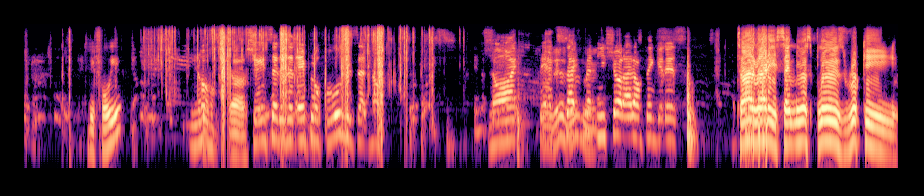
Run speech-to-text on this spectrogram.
Did he fool you? no. Oh, Shane said, "Is it April Fool's?" He said, "No." No, I. The Well, it is, excitement it? he showed, I don't think it is. Ty Reddy, St. Louis Blues rookie, it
